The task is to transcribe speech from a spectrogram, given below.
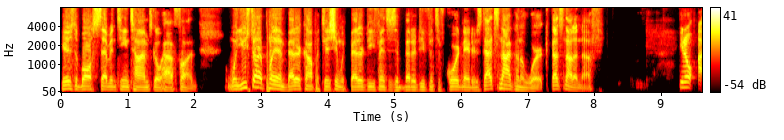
Here's the ball 17 times. Go have fun. When you start playing better competition with better defenses and better defensive coordinators, that's not going to work. That's not enough. You know, I,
